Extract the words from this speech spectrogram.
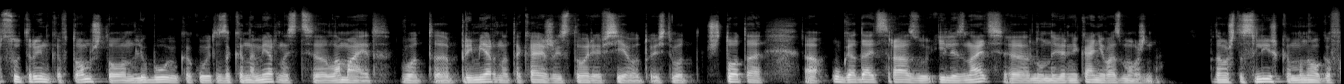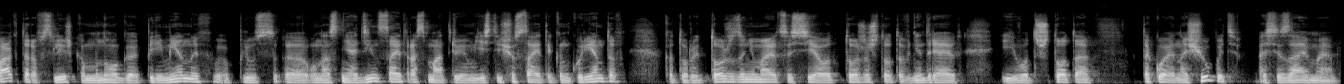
суть рынка в том, что он любую какую-то закономерность э, ломает. Вот э, примерно такая же история в SEO. То есть вот что-то а, угадать сразу или знать, э, ну, наверняка невозможно. Потому что слишком много факторов, слишком много переменных, плюс у нас не один сайт рассматриваем, есть еще сайты конкурентов, которые тоже занимаются SEO, тоже что-то внедряют. И вот что-то такое нащупать, осязаемое,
